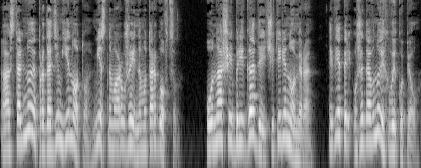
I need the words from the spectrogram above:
а остальное продадим еноту, местному оружейному торговцу. У нашей бригады четыре номера. Вепрь уже давно их выкупил.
